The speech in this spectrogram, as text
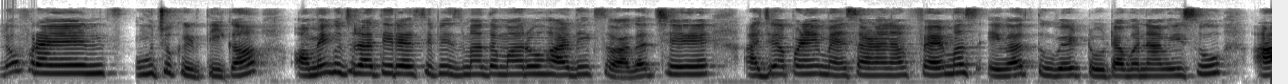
હેલો ફ્રેન્ડ્સ હું છું કીર્તિકા. અમે ગુજરાતી રેસિપીઝમાં તમારું હાર્દિક સ્વાગત છે. આજે આપણે મહેસાણાના ફેમસ એવા તુવેર ટોટા બનાવીશું. આ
